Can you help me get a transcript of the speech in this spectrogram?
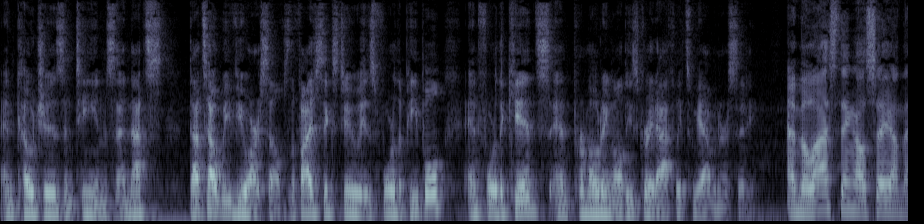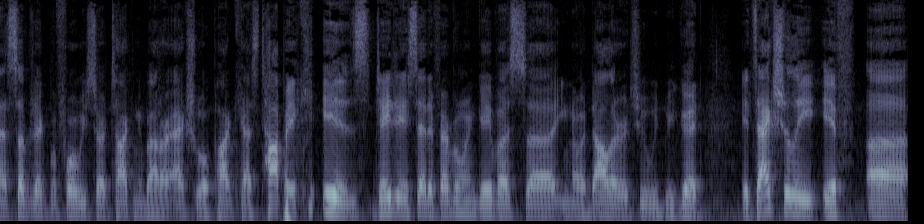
and coaches and teams and that's that's how we view ourselves. The 562 is for the people and for the kids and promoting all these great athletes we have in our city. And the last thing I'll say on that subject before we start talking about our actual podcast topic is JJ said if everyone gave us uh, you know a dollar or two we'd be good. It's actually if uh,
